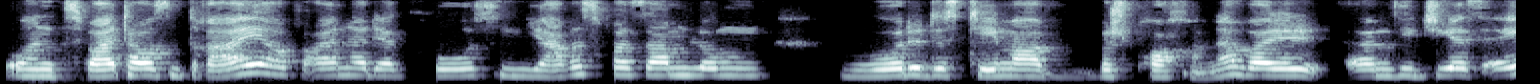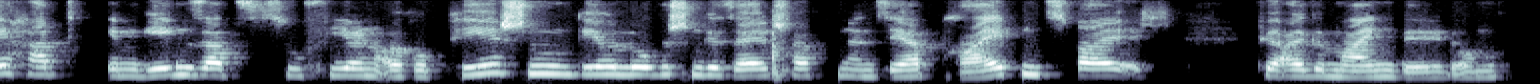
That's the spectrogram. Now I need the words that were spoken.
Und 2003 auf einer der großen Jahresversammlungen wurde das Thema besprochen, ne? weil ähm, die GSA hat im Gegensatz zu vielen europäischen geologischen Gesellschaften einen sehr breiten Zweig für Allgemeinbildung,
